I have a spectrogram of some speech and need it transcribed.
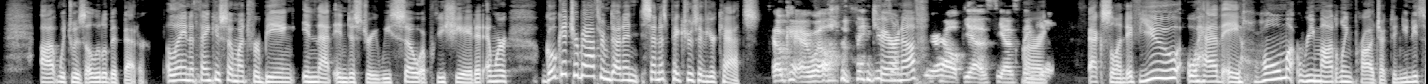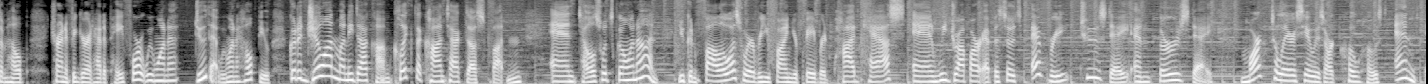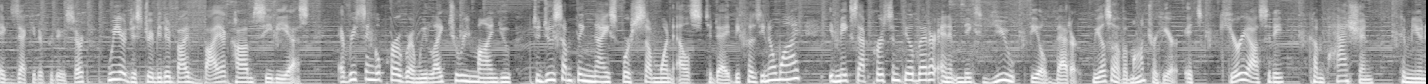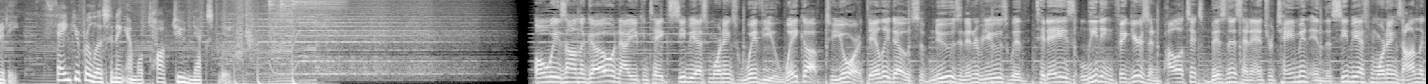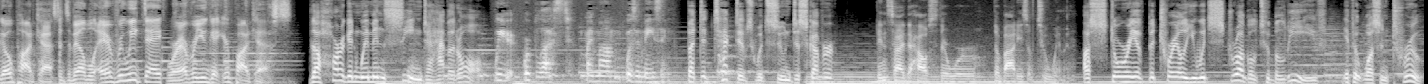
uh, which was a little bit better. Elena, thank you so much for being in that industry. We so appreciate it. And we're go get your bathroom done and send us pictures of your cats. Okay, I will. Thank you. Fair so much enough? for your help. Yes, yes. Thank All right. you. Excellent. If you have a home remodeling project and you need some help trying to figure out how to pay for it, we want to do that. We want to help you. Go to jillonmoney.com, click the contact us button, and tell us what's going on. You can follow us wherever you find your favorite podcasts, and we drop our episodes every Tuesday and Thursday. Mark Talercio is our co host and executive producer. We are distributed by Viacom CBS. Every single program, we like to remind you to do something nice for someone else today because you know why? It makes that person feel better and it makes you feel better. We also have a mantra here it's curiosity, compassion, community. Thank you for listening, and we'll talk to you next week. Always on the go, now you can take CBS Mornings with you. Wake up to your daily dose of news and interviews with today's leading figures in politics, business, and entertainment in the CBS Mornings On the Go podcast. It's available every weekday wherever you get your podcasts. The Hargan women seemed to have it all. We were blessed. My mom was amazing. But detectives would soon discover Inside the house, there were the bodies of two women. a story of betrayal you would struggle to believe if it wasn't true.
